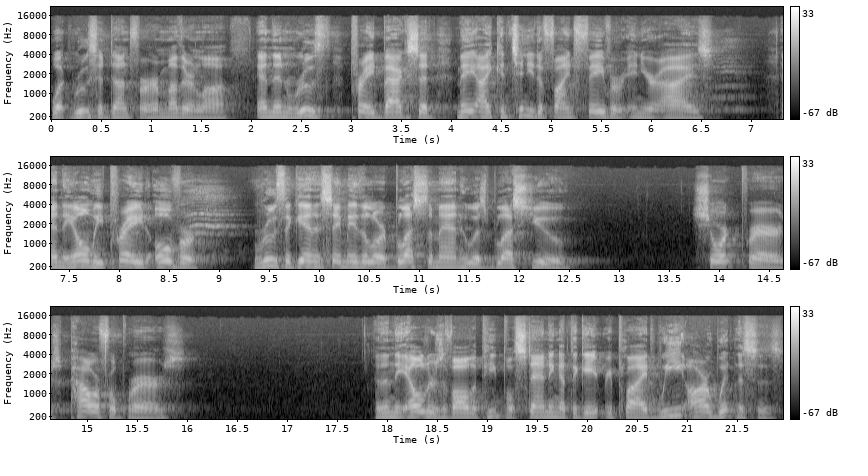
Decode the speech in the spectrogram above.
what ruth had done for her mother-in-law. And then ruth prayed back said may i continue to find favor in your eyes. And naomi prayed over ruth again and say may the lord bless the man who has blessed you. Short prayers powerful prayers and then the elders of all the people standing at the gate replied, We are witnesses.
